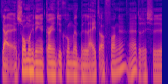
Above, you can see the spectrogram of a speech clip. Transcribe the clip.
Ja, en sommige dingen kan je natuurlijk gewoon met beleid afvangen. Hè. Er is uh,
